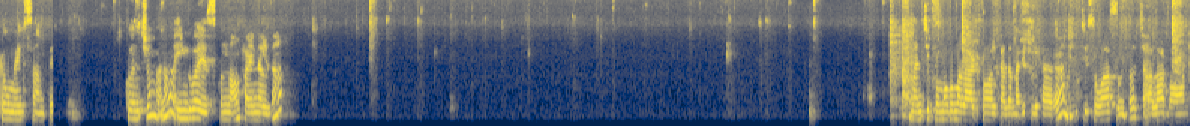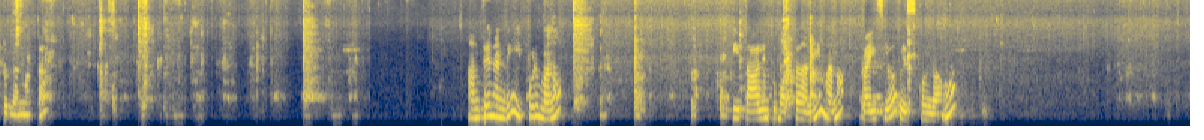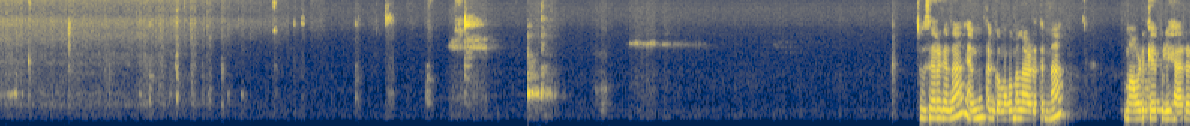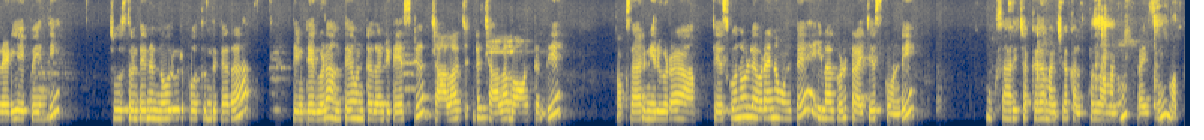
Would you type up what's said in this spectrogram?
టూ మినిట్స్ అంతే. కొంచెం మనం ఇంగువ వేసుకుందాం ఫైనల్గా మంచి గుమగుమలాడుకోవాలి కదా మరి పులిహార. మంచి సువాసనతో చాలా బాగుంటుంది అనమాట అంతేనండి ఇప్పుడు మనం ఈ తాలింపు మొత్తాన్ని మనం రైస్లో వేసుకుందాము. చూసారు కదా? ఎంత గుమగుమలాడుతున్నా. మామిడికాయ పులిహార రెడీ అయిపోయింది. చూస్తుంటేనే నోరు ఊరిపోతుంది కదా? తింటే కూడా అంతే ఉంటుందండి టేస్ట్. చాలా అంటే చాలా బాగుంటుంది. ఒకసారి మీరు కూడా చేసుకునే వాళ్ళు ఎవరైనా ఉంటే ఇలా కూడా ట్రై చేసుకోండి. ఒకసారి చక్కగా మంచిగా కలుపుకుందాం మనం రైస్ని మొత్తం.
